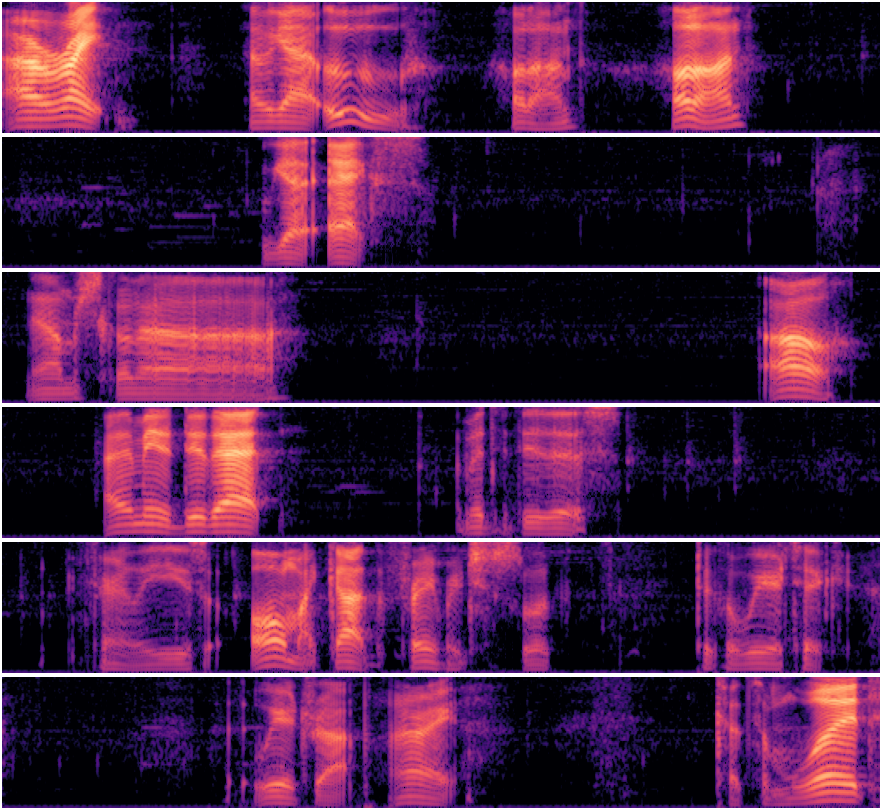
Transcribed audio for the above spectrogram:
All right, now we got ooh. Hold on, hold on. We got X. Now I'm just gonna Oh. I didn't mean to do that. I meant to do this. Currently use. Oh my god, the frame rate just look took a weird tick. Weird drop. Alright. Cut some wood.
